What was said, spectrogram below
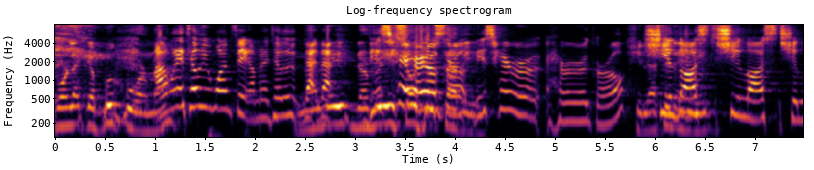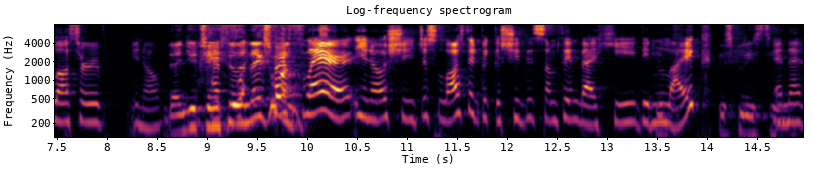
more like a bookworm. huh? I'm gonna tell you one thing. I'm gonna tell you that, that very- this hero girl, savvy. this hero hero girl, She she lost, she lost, she lost her. You know. Then you change to the next her one. flair, you know, she just lost it because she did something that he didn't like. Displeased him. And then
